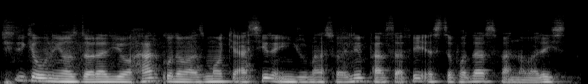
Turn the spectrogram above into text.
چیزی که او نیاز دارد یا هر کدام از ما که اسیر اینجور مسائلیم فلسفه استفاده از فناوری است.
